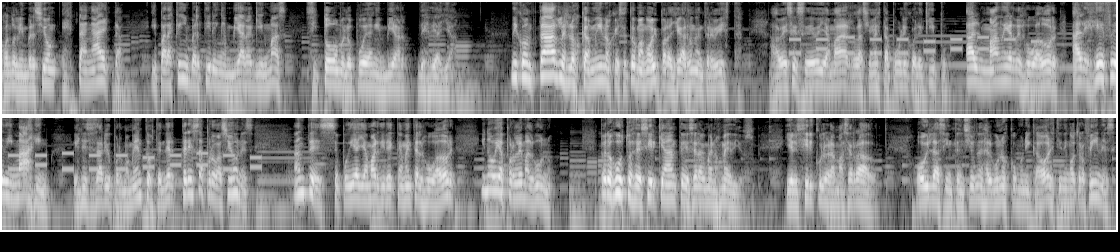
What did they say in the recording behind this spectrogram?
cuando la inversión es tan alta. ¿Y para qué invertir en enviar a alguien más si todo me lo pueden enviar desde allá? Ni contarles los caminos que se toman hoy para llegar a una entrevista. A veces se debe llamar al relacionista público al equipo, al manager del jugador, al jefe de imagen. Es necesario por momentos tener tres aprobaciones antes se podía llamar directamente al jugador y no había problema alguno. Pero justo es decir que antes eran menos medios y el círculo era más cerrado. Hoy las intenciones de algunos comunicadores tienen otros fines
